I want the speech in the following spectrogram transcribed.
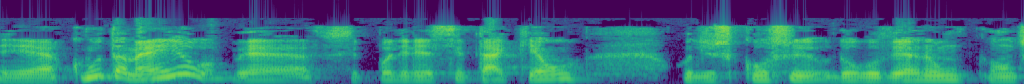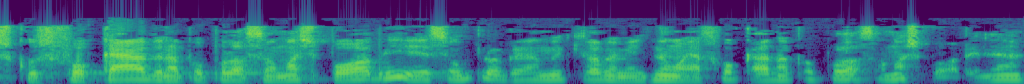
É, como também eu, é, se poderia citar que é um, o discurso do governo um, um, discurso focado na população mais pobre, e esse é um programa que obviamente não é focado na população mais pobre, né?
